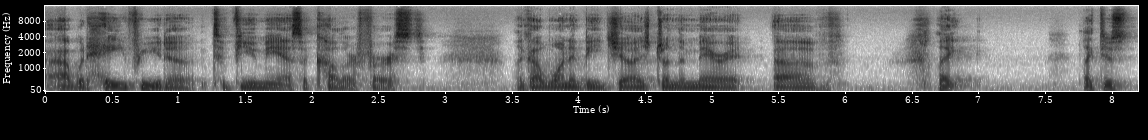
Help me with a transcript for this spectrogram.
I would hate for you to to view me as a color first. Like I want to be judged on the merit of like like there's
